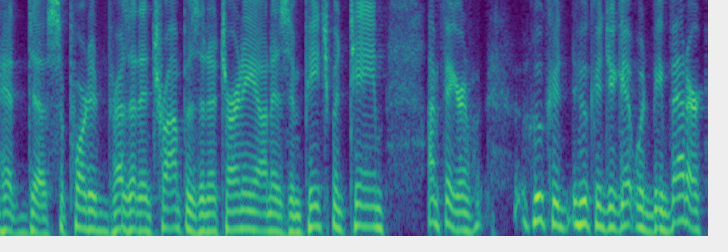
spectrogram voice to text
had uh, supported President Trump as an attorney on his impeachment team. I'm figuring who could who could you get would be better.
